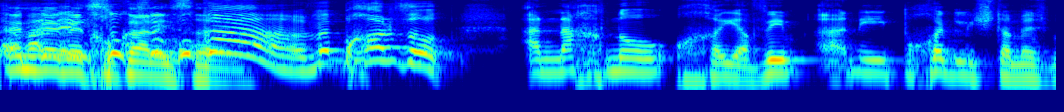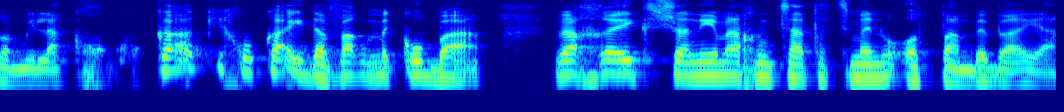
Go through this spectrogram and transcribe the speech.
אין באמת חוקה לישראל. חוקה, ובכל זאת, אנחנו חייבים, אני פוחד להשתמש במילה חוקה, כי חוקה היא דבר מקובע, ואחרי איקס שנים אנחנו נמצא את עצמנו עוד פעם בבעיה.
